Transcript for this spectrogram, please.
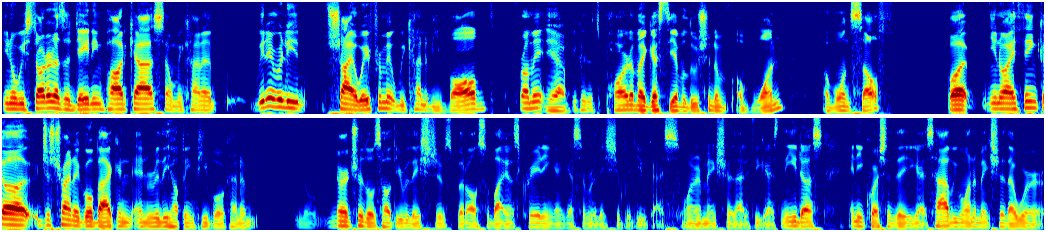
you know, we started as a dating podcast and we kind of we didn't really shy away from it. We kind of evolved from it Yeah. because it's part of I guess the evolution of, of one, of oneself. But, you know, I think uh just trying to go back and, and really helping people kind of, you know, nurture those healthy relationships, but also by us creating, I guess, a relationship with you guys. want to make sure that if you guys need us, any questions that you guys have, we want to make sure that we're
